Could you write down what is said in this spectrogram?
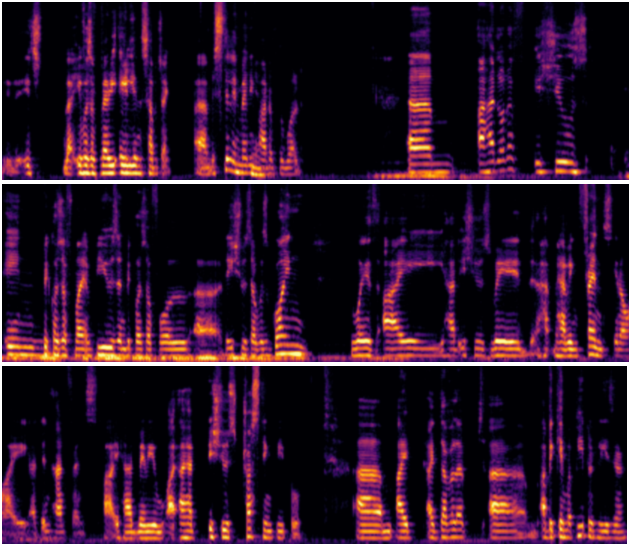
it's like it was a very alien subject um, it's still in many Yeah. part of the world um, i had a lot of issues in because of my abuse and because of all uh, the issues i was going with i had issues with ha- having friends you know I, I didn't have friends. I had maybe i, had issues trusting people. Um, I, I developed um, i became a people pleaser.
